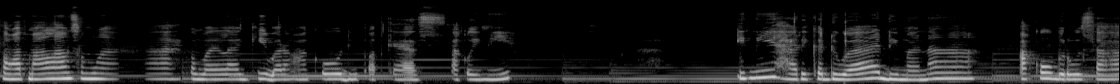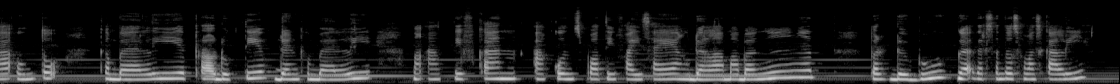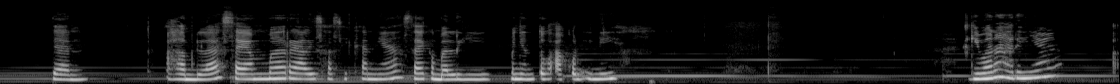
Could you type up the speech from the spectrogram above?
Selamat malam semua. Kembali lagi bareng aku di podcast aku ini. Ini hari kedua di mana aku berusaha untuk kembali produktif dan kembali mengaktifkan akun Spotify saya yang udah lama banget berdebu, gak tersentuh sama sekali. Dan Alhamdulillah saya merealisasikannya, saya kembali menyentuh akun ini. Gimana harinya?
